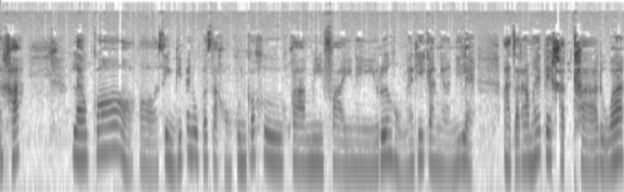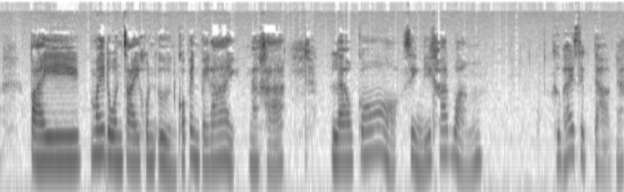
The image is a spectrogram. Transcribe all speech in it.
นะคะ แล้วก็สิ่งที่เป็นอุปสรรคของคุณก็คือ ความมีไฟในเรื่องของหน้าที่การงานนี่แหละ อาจจะทำให้ไปขัดขาหรือว่าไปไม่โดนใจคนอื่นก็เป็นไปได้นะคะ แล้วก็สิ่งที่คาดหวัง คือไพ่สิบดาบนะ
